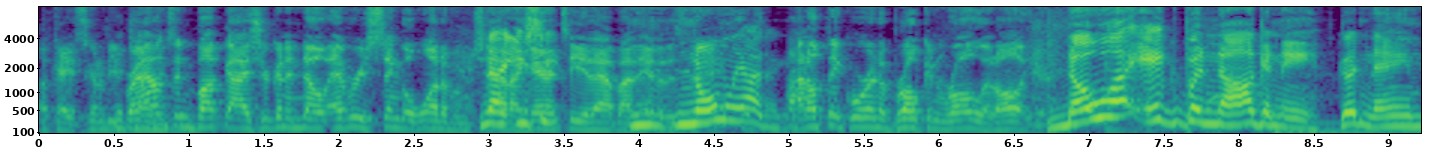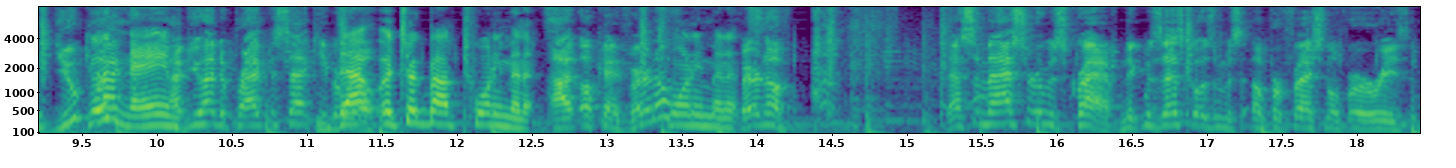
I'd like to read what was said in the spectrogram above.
Okay, it's going to be Good Browns and Buckeyes. You're going to know every single one of them, Now, Chad. I see- guarantee you that by the end of this day. Normally, For a I. I don't think we're in a broken roll at all here. Noah Igbinoghene. Good name. You good prac- name. Have you had to practice that? Keep it that real. it took about 20 minutes. I, okay, fair enough. 20 minutes. Fair enough. That's a master of his craft. Nick Mizesko is a a professional for a reason.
